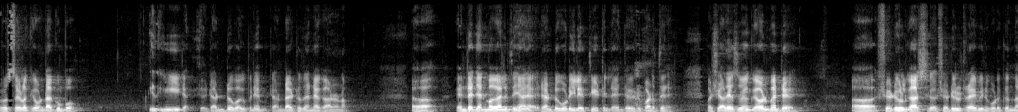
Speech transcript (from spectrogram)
വ്യവസ്ഥകളൊക്കെ ഉണ്ടാക്കുമ്പോൾ ഈ രണ്ട് വകുപ്പിനെയും രണ്ടായിട്ട് തന്നെ കാണണം. എന്റെ ജന്മകാലത്ത് ഞാൻ രണ്ട് കോടിയിൽ എത്തിയിട്ടില്ല എന്റെ ഒരു പടത്തിന് പക്ഷേ അതേസമയം ഗവൺമെന്റ് ഷെഡ്യൂൾ കാസ്റ്റ് ഷെഡ്യൂൾ ട്രൈബിന് കൊടുക്കുന്ന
